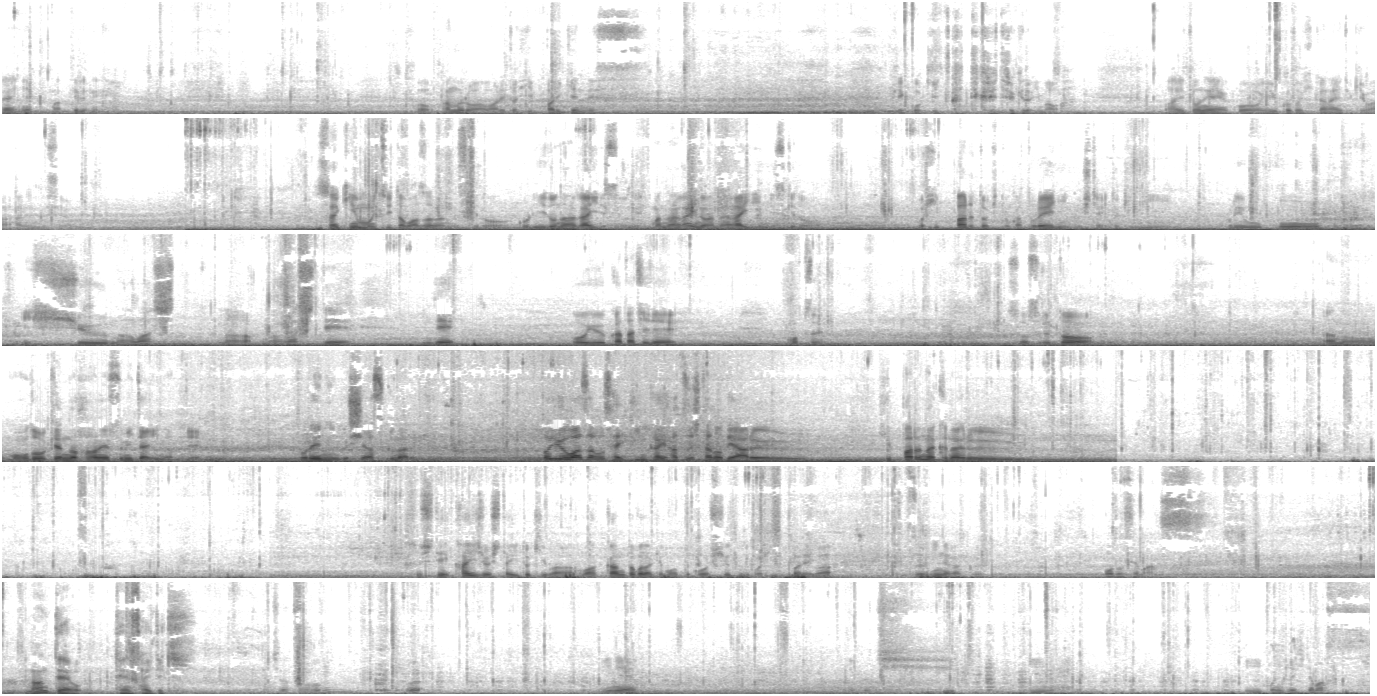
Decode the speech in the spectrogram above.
偉いね。待ってるね。そうアムロは割と引っ張り犬です。結構気使ってくれてるけど今は。割とねこう言うこと聞かない時はあるんですよ。最近思いついた技なんですけどこうリード長いですよね、まあ、長いのは長いでいいんですけどこう引っ張る時とかトレーニングしたい時にこれをこう一周回し、ま、回してでこういう形で持つ。そうするとあの盲導犬のハーネスみたいになってトレーニングしやすくなる。という技を最近開発したのである。引っ張らなくなる。そして解除したい時は輪っかのとこだけ持ってこうシュッてこう引っ張れば普通に長く戻せます。なんて天才的。こっちだといいね。いいね。いい子にできてます。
